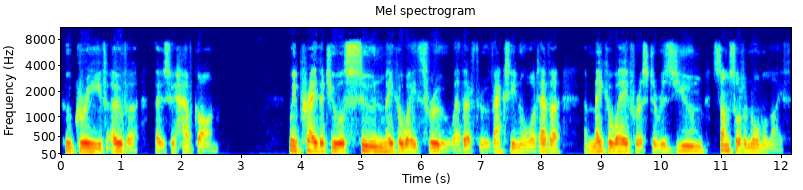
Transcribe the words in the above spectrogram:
who grieve over those who have gone. We pray that you will soon make a way through, whether through vaccine or whatever, and make a way for us to resume some sort of normal life.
